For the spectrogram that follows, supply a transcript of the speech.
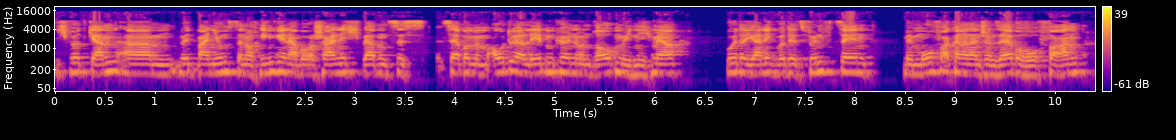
ich würde gern ähm, mit meinen Jungs da noch hingehen, aber wahrscheinlich werden sie es selber mit dem Auto erleben können und brauchen mich nicht mehr. Gut, der Yannick wird jetzt 15. Mit dem Mofa kann er dann schon selber hochfahren.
